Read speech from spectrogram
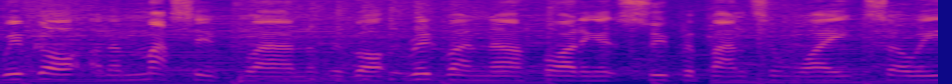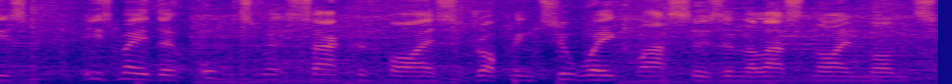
We've got an, a massive plan. We've got Ridhwan now fighting at super bantamweight, so he's he's made the ultimate sacrifice, dropping two weight classes in the last nine months.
